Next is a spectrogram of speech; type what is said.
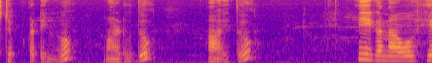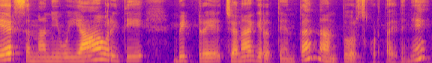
ಸ್ಟೆಪ್ ಕಟ್ಟಿಂಗು ಮಾಡೋದು. ಆಯಿತು. ಈಗ ನಾವು ಹೇರ್ಸನ್ನು ನೀವು ಯಾವ ರೀತಿ ಬಿಟ್ಟರೆ ಚೆನ್ನಾಗಿರುತ್ತೆ ಅಂತ ನಾನು ತೋರಿಸ್ಕೊಡ್ತಾ ಇದ್ದೀನಿ.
